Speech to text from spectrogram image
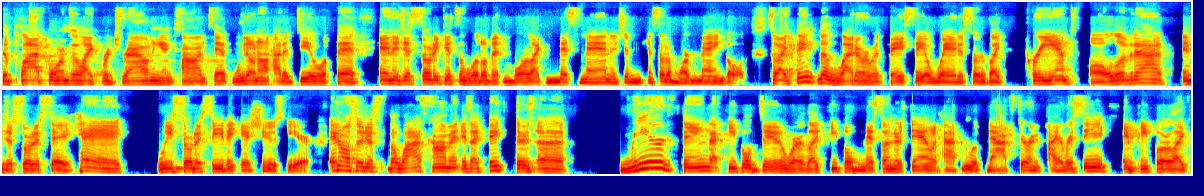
The platforms are like, we're drowning in content. We don't know how to deal with it. And it just sort of gets a little bit more like mismanaged and, and sort of more mangled. So I think the letter was basically a way to sort of like preempt all of that and just sort of say, hey, we sort of see the issues here. And also just the last comment is I think there's a weird thing that people do where like people misunderstand what happened with Napster and piracy. And people are like,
